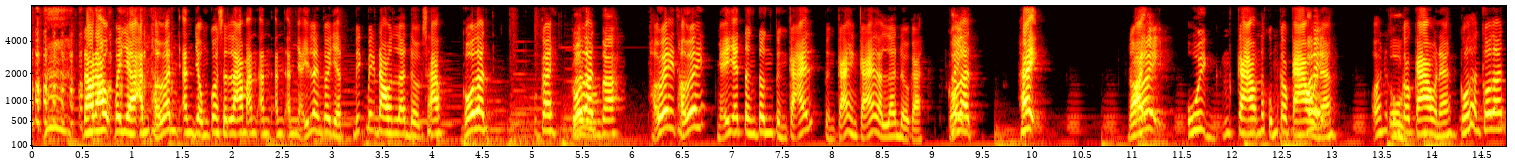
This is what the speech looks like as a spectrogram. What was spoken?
Đâu đâu? Bây giờ anh thử anh anh dùng con slam anh anh anh, anh nhảy lên coi dịch. Biết biết đâu anh lên được sao? Cố lên. Ok cố lên ta? Thử đi thử đi. Nhảy vậy từng từng từng cái từng cái từng cái là lên được à. Cố lên. Hey rồi. Ui cao nó cũng cao cao rồi Hey. nè ôi nó cũng Ôi. cao cao rồi nè. Cố lên cố lên.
